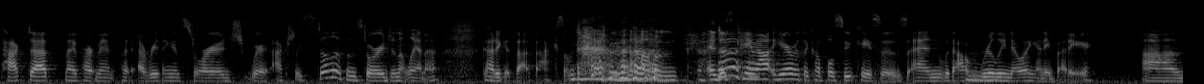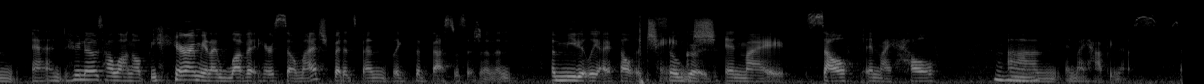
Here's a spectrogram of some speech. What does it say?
packed up my apartment, put everything in storage, where it actually still is in storage in Atlanta. Got to get that back sometime. um, and just came out here with a couple suitcases and without really knowing anybody. Um, and who knows how long I'll be here. I mean, I love it here so much, but it's been like the best decision. And immediately I felt a change So in myself, in my health, um, in my happiness. So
